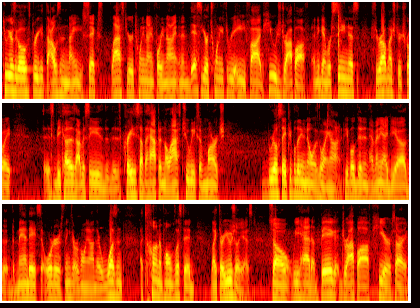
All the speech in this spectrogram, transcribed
Two years ago, 3,096. Last year, 2,949. And then this year, 2,385. Huge drop off. And again, we're seeing this throughout Metro Detroit is because obviously the, crazy stuff that happened the last two weeks of March. Real estate people didn't even know what was going on. People didn't have any idea the, the mandates, the orders, things that were going on. There wasn't a ton of homes listed like there usually is. So we had a big drop off here. Sorry,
